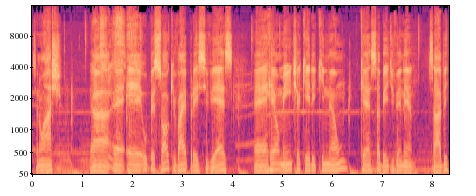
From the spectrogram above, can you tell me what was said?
Você não acha? É, é, é, o pessoal que vai para esse viés é realmente aquele que não quer saber de veneno, sabe?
